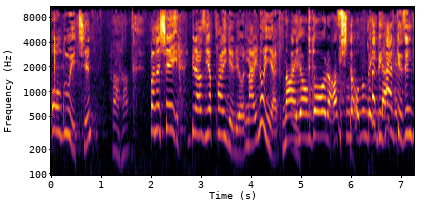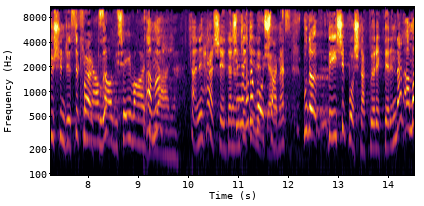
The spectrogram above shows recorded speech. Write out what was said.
olduğu için Hı hı. Bana şey biraz yapay geliyor. Naylon yer. Naylon doğru. Aslında onun da tabii illaki herkesin düşüncesi farklı. kimyasal bir şey vardır Ama yani. yani her şeyden Şimdi önce bu da gelir boşnak. gelmez. Bu da değişik boşnak böreklerinden ama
